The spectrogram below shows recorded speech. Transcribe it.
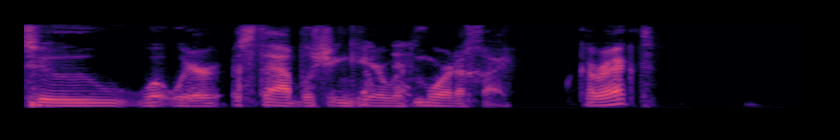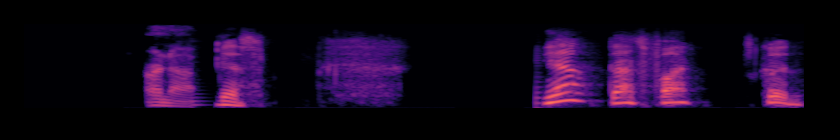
to what we're establishing here with Mordechai. Correct? Or not? Yes. Yeah, that's fine. It's good.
